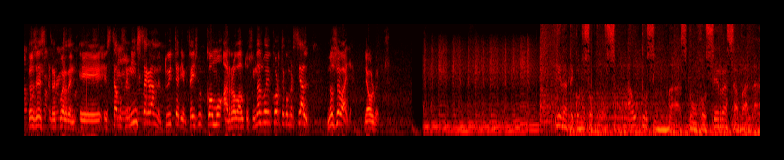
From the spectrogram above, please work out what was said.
Entonces recuerden, estamos en Instagram, en Twitter y en Facebook como arroba autos y más voy a corte comercial. No se vaya, ya volvemos. Quédate con nosotros. Autos sin más con José Razabala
